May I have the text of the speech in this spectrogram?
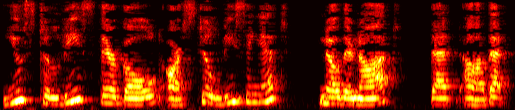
used to lease their gold are still leasing it. No, they're not. That uh, that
